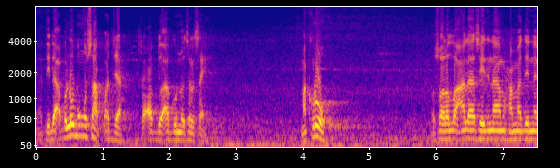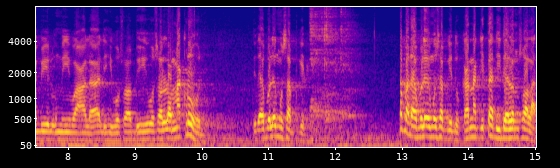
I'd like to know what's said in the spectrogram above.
ya, tidak perlu mengusap wajah saat doa gunung selesai. Makruh. Wassalamualaikum ala sayyidina Muhammadin nabiyil ummi wa ala alihi wa sahbihi wasallam makruh. Tidak boleh ngusap begini. Kenapa tidak boleh ngusap gitu? Karena kita di dalam sholat.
